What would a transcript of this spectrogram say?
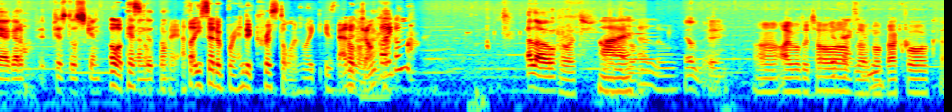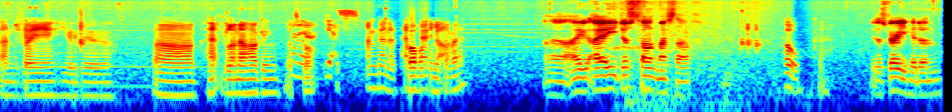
Yeah, I got a p- pistol skin. Oh, a pistol. Branded one. Okay, I thought you said a branded crystal, and like, is that a Oh. junk item? Hello. Alright. Hi. Hello. Hello. Okay. Uh, I will do tower, back Glow go backwalk, and Ray, you do uh, ha- Glenna hugging. Let's go. Yes. I'm gonna pet Corvo, that can you come in? Uh, I I just found my staff. Oh, It is very hidden.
